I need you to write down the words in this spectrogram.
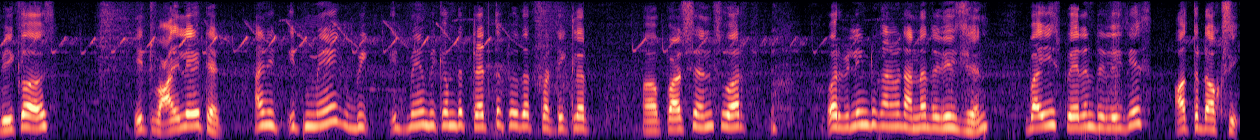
because it violated. And it, it may be it may become the threat to that particular uh, persons who are are willing to convert another religion by his parent religious orthodoxy.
